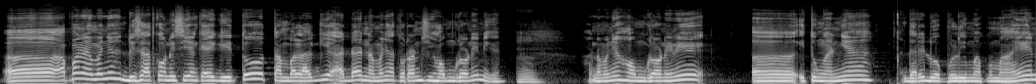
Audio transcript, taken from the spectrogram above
eh apa namanya? Di saat kondisi yang kayak gitu tambah lagi ada namanya aturan si homegrown ini kan. Hmm. Namanya homegrown ini eh hitungannya dari 25 pemain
